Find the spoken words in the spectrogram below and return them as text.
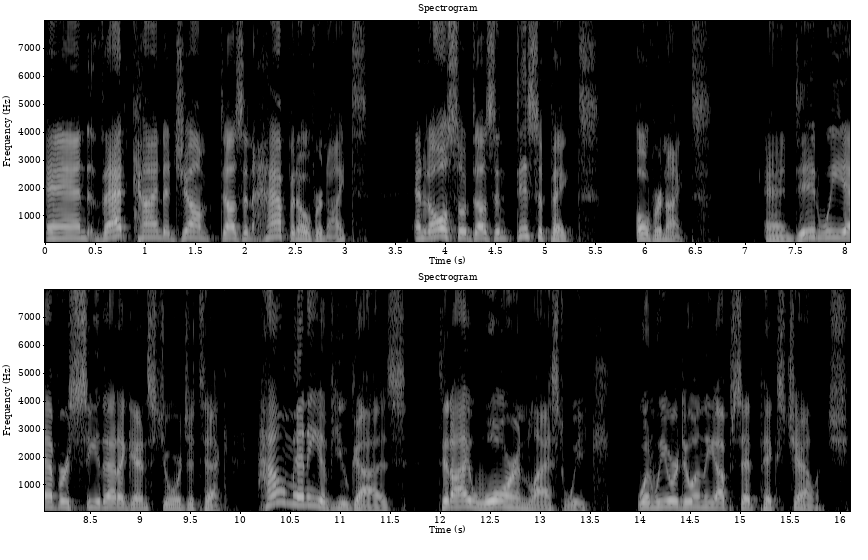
And that kind of jump doesn't happen overnight, and it also doesn't dissipate overnight. And did we ever see that against Georgia Tech? How many of you guys did I warn last week when we were doing the upset picks challenge?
